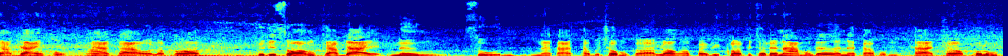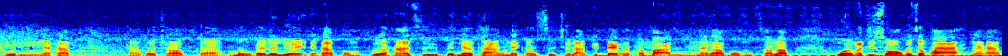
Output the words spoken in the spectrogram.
จับได้หกห้าเก้าแล้วก็ชุดที่สองจับได้หนึ่งศูนะครับท่านผู้ชมก็ลองเอาไปวิเคราะห์พิจารณาเมืองเด้อนะครับผมถ้าชอบก็ลงทุนนะครับถ้าบ่ชอบก็เมืองไปเรื่อยๆนะครับผมเพื่อหาสื่อเป็นแนวทางในการซื้อฉลากกินแบ่งรัฐบาลนะครับผมสำหรับงวดวันที่สองพฤษภานะครับ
